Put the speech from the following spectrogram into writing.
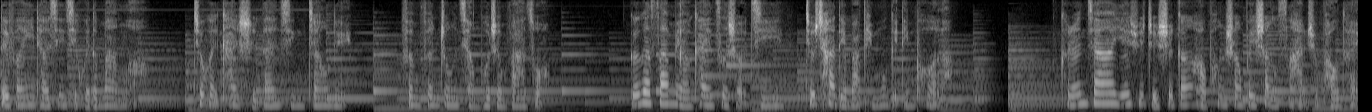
对方一条信息回的慢了，就会开始担心焦虑。分分钟强迫症发作，隔个三秒看一次手机，就差点把屏幕给盯破了。可人家也许只是刚好碰上被上司喊去跑腿，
